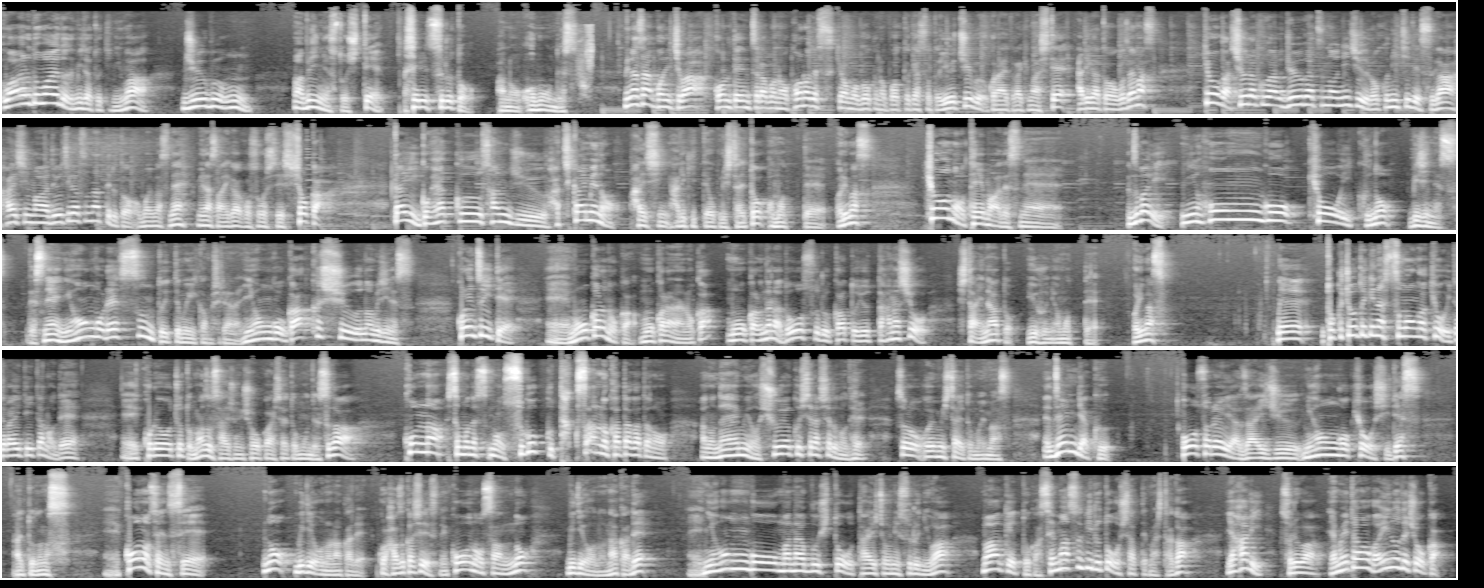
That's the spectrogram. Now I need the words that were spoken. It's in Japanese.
ワールドワイドで見た時には十分、まあ、ビジネスとして成立するとあの思うんです。皆さんこんにちは。コンテンツラボの河野です。今日も僕のポッドキャストと YouTube ご覧いただきましてありがとうございます。今日が収録が10月の26日ですが、配信は11月になってると思いますね。皆さんいかがお過ごしでしょうか第538回目の配信、張り切ってお送りしたいと思っております。今日のテーマはですね、ズバリ、日本語教育のビジネスですね。日本語レッスンと言ってもいいかもしれない。日本語学習のビジネス。これについて、えー、儲かるのか、儲からないのか、儲かるならどうするかといった話をしたいなというふうに思っております。で、特徴的な質問が今日いただいていたので、えー、これをちょっとまず最初に紹介したいと思うんですが、こんな質問です。もうすごくたくさんの方々のあの悩みを集約してらっしゃるので、それをお読みしたいと思います。前略、オーストラリア在住日本語教師です。ありがとうございます。え、河野先生のビデオの中で、これ恥ずかしいですね。河野さんのビデオの中で、日本語を学ぶ人を対象にするには、マーケットが狭すぎるとおっしゃってましたが、やはりそれはやめた方がいいのでしょうか？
